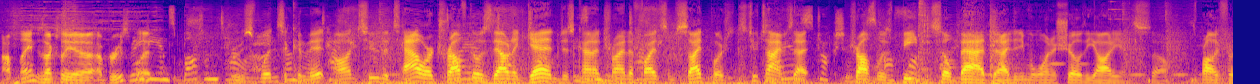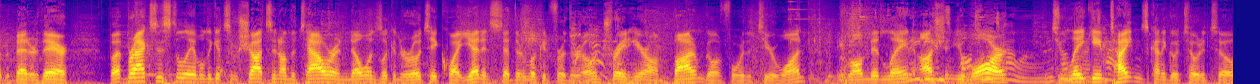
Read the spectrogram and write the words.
top lane is actually a, a Bruce split. Bruce split to commit attack. onto the tower. Trouf goes down again, just kind of trying to find some side push. It's two times that Trouf was beaten so bad that I didn't even want to show the audience, so it's probably for the better there. But Brax is still able to get some shots in on the tower, and no one's looking to rotate quite yet. Instead, they're looking for their own trade here on bottom, going for the tier one. Meanwhile, mid lane, Ush and Yawar, the two late game Titans kind of go toe to toe.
